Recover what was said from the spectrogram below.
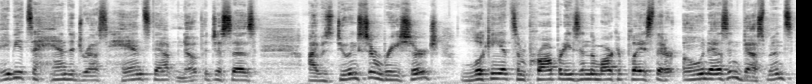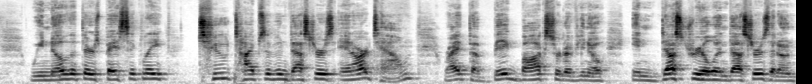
Maybe it's a hand addressed, hand stamped note that just says, I was doing some research, looking at some properties in the marketplace that are owned as investments. We know that there's basically two types of investors in our town, right? The big box sort of, you know, industrial investors that own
